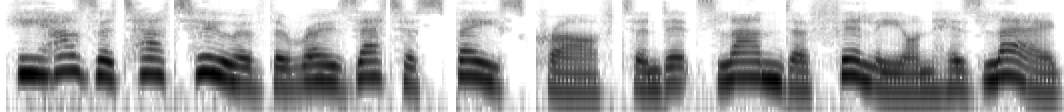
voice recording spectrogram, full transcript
He has a tattoo of the Rosetta spacecraft and its lander Philae on his leg,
